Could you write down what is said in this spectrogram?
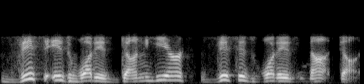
This is what is done here. This is what is not done.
